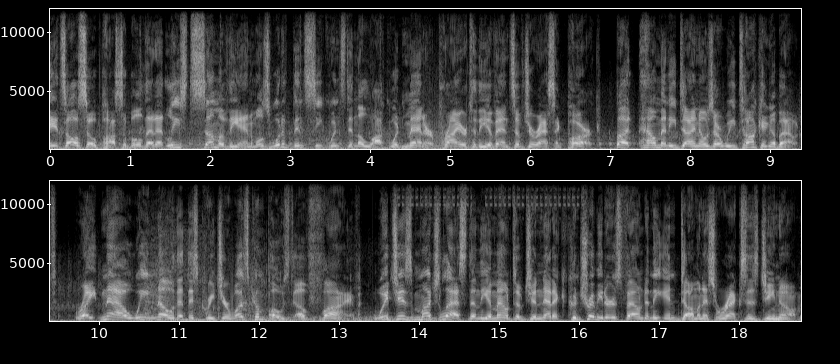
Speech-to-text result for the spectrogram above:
It's also possible that at least some of the animals would have been sequenced in the Lockwood Manor prior to the events of Jurassic Park. But how many dinos are we talking about? Right now, we know that this creature was composed of five, which is much less than the amount of genetic contributors found in the Indominus rex's genome,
